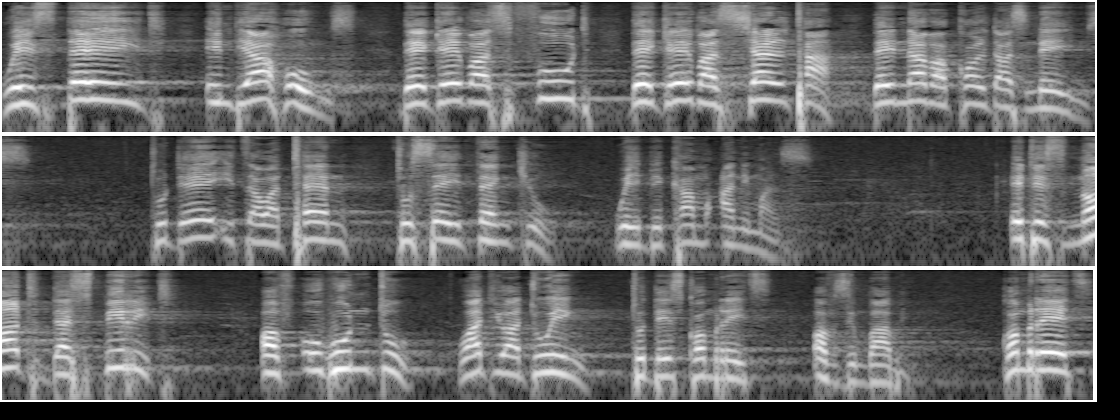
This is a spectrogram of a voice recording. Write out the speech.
We stayed in their homes. They gave us food. They gave us shelter. They never called us names. Today it's our turn to say thank you. We become animals. It is not the spirit of Ubuntu what you are doing to these comrades of Zimbabwe. Comrades,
